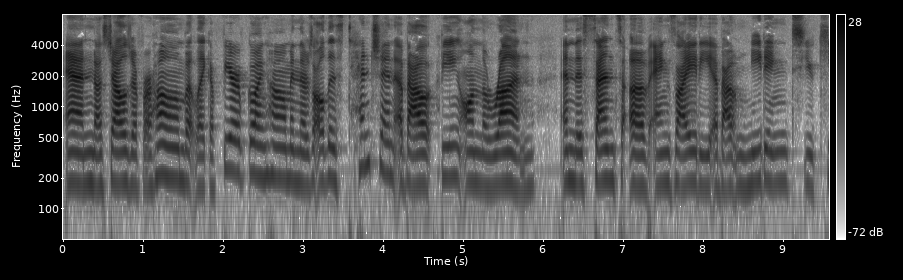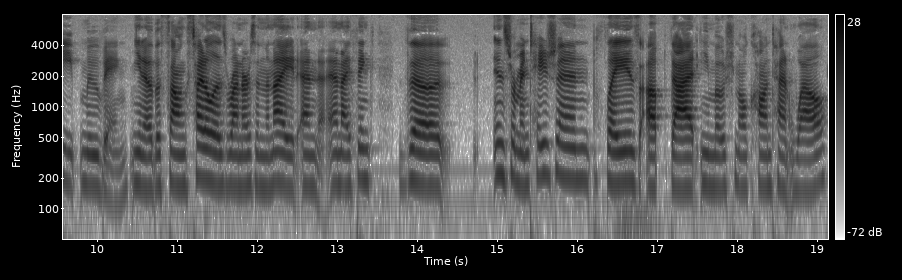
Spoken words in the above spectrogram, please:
and nostalgia for home, but like a fear of going home. And there's all this tension about being on the run and this sense of anxiety about needing to keep moving. You know, the song's title is Runners in the Night. And, and I think the instrumentation plays up that emotional content well.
